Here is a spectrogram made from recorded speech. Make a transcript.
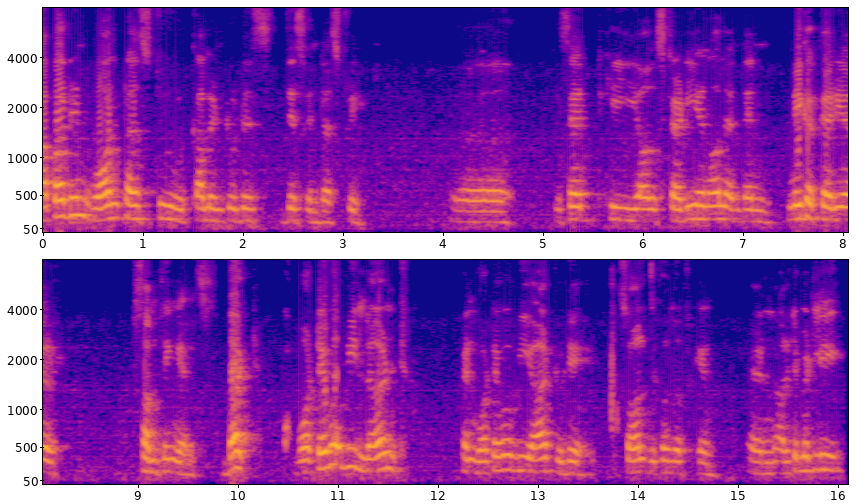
Papa didn't want us to come into this this industry. Uh, he said, he all study and all, and then make a career, something else." But whatever we learned and whatever we are today, it's all because of him. And ultimately,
